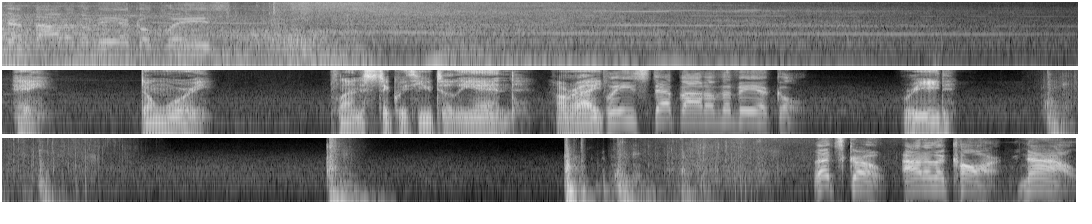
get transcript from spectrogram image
Step out of the vehicle, please. Hey, don't worry. Plan to stick with you till the end, alright? Please step out of the vehicle. Reed? Let's go. Out of the car. Now.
